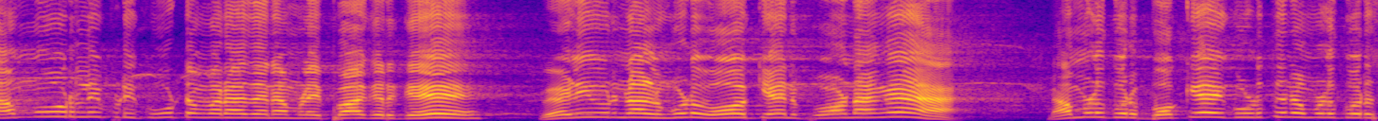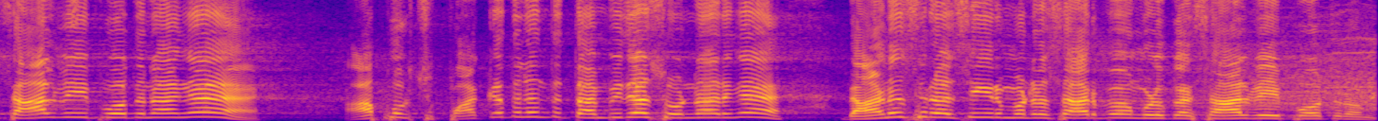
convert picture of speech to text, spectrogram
நம்ம ஊரில் இப்படி கூட்டம் வராது நம்மளை பார்க்குறக்கு வெளியூர் நாளும் கூட ஓகேன்னு போனாங்க. நம்மளுக்கு ஒரு பொக்கையை கொடுத்து நம்மளுக்கு ஒரு சால்வையை போத்துனாங்க. அப்போ பக்கத்தில் இருந்து தம்பி தான் சொன்னாருங்க தனுசு ரசிகர் மன்ற சார்பாக உங்களுக்கு ஒரு சால்வையை போத்துறோம்.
